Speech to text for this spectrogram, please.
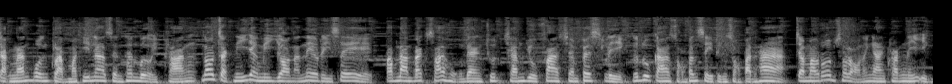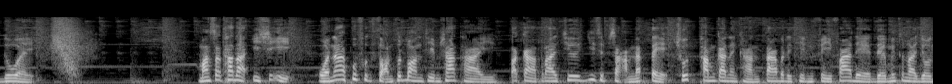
จากนั้นวนกลับมาที่หน้าเซ็นทรัลเวิลด์อีกครั้ง นอกจากนี้ยังมียอนอันเนรีเซ่ตำนานแบ็กซ้ายหงแดงชุดแชมป์ยูฟ่าแชมเปี้ยนส์ลีกฤดูกาล 2004-2005 จะมาร่วมฉลองในงานครั้งนี้อีกด้วย มาซาทาดะอิชิอิ หัวหน้าผู้ฝึกสอนฟุตบอลทีมชาติไทย ประกาศรายชื่อ 23 นักเตะ ชุดทำการแข่งขันตามปฏิทินฟีฟ่าเดย์เดือนมิถุนายน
